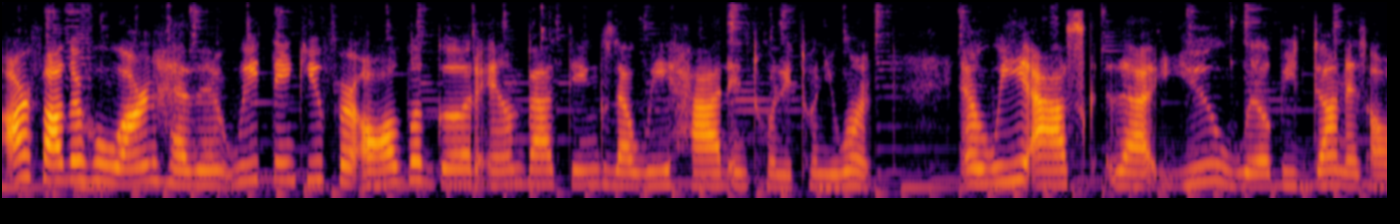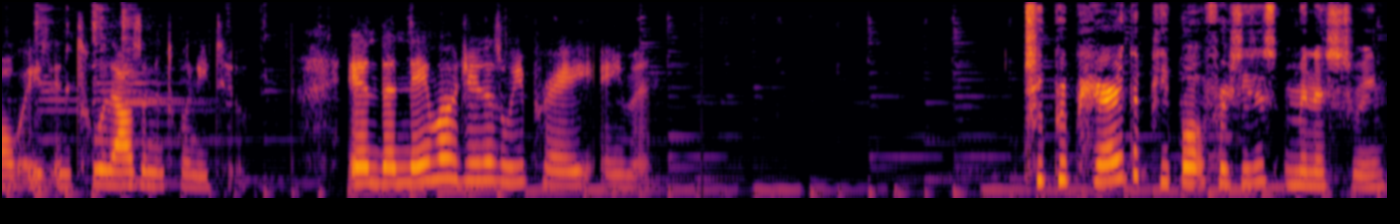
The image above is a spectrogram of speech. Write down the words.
Our Father who art in heaven, we thank you for all the good and bad things that we had in 2021 and we ask that you will be done as always in 2022. In the name of Jesus we pray, amen. To prepare the people for Jesus' ministry,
